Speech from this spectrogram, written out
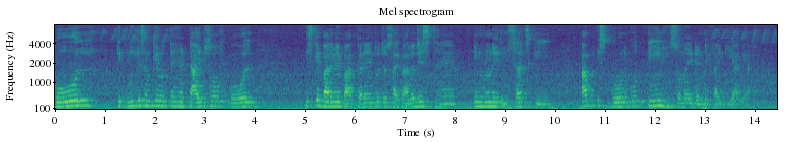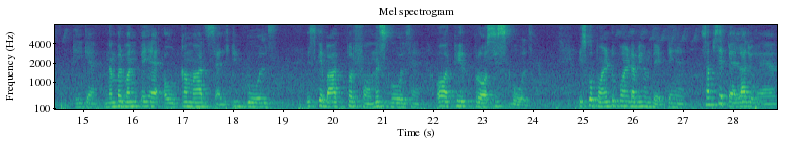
गोल कितनी किस्म के होते हैं टाइप्स ऑफ़ गोल इसके बारे में बात करें तो जो साइकोलॉजिस्ट हैं इन्होंने रिसर्च की। अब इस गोल को तीन हिस्सों में आइडेंटिफाई किया गया है। ठीक है? नंबर वन पे है आउटकम आर सेल्टिक गोल्स इसके बाद परफॉर्मेंस गोल्स हैं और फिर प्रोसेस गोल्स हैं। इसको पॉइंट टू पॉइंट अभी हम देखते हैं। सबसे पहला जो है,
